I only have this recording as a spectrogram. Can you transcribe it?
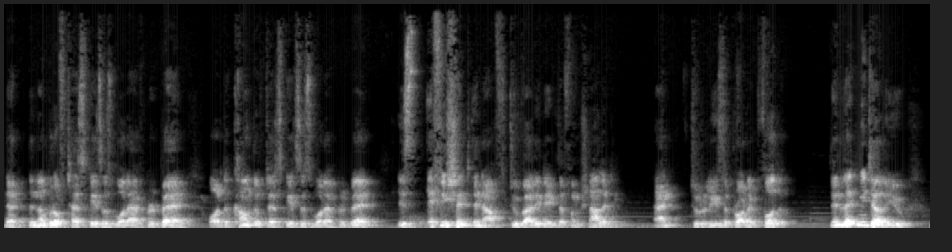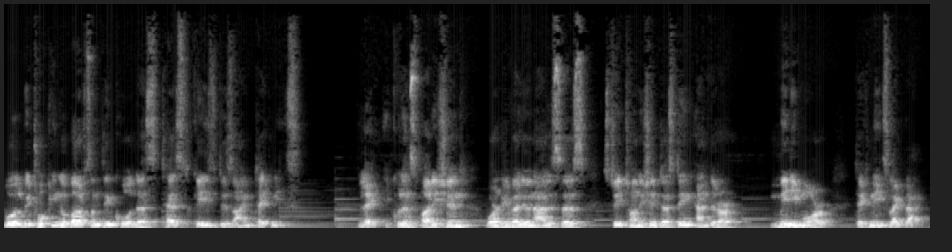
that the number of test cases what I've prepared or the count of test cases what I've prepared is efficient enough to validate the functionality? And to release the product further. Then let me tell you, we'll be talking about something called as test case design techniques like equivalence partition, boundary value analysis, state transition testing, and there are many more techniques like that.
